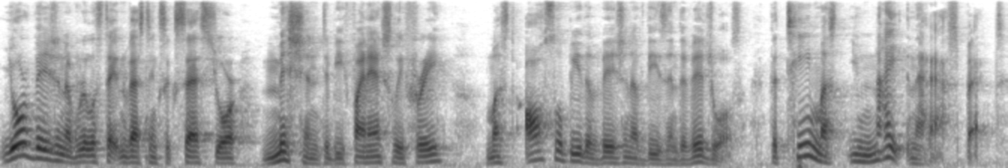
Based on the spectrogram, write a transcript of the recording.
your vision of real estate investing success, your mission to be financially free, must also be the vision of these individuals. The team must unite in that aspect.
